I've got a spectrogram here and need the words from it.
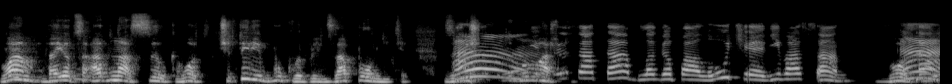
вам дается одна ссылка. Вот, четыре буквы, блин, запомните. Запишите А. Красота, благополучие, вивасан. Вот, А.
